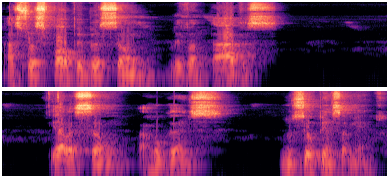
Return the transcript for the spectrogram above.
as suas pálpebras são levantadas, elas são arrogantes no seu pensamento.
